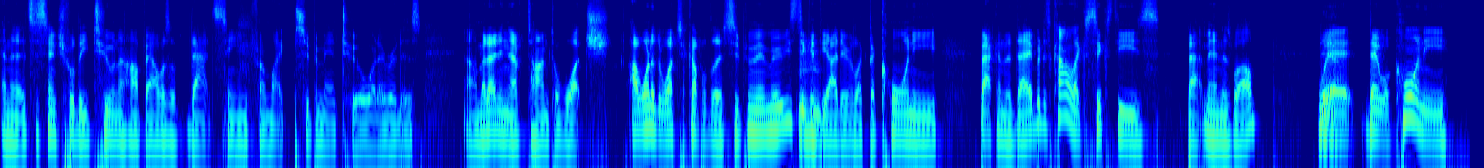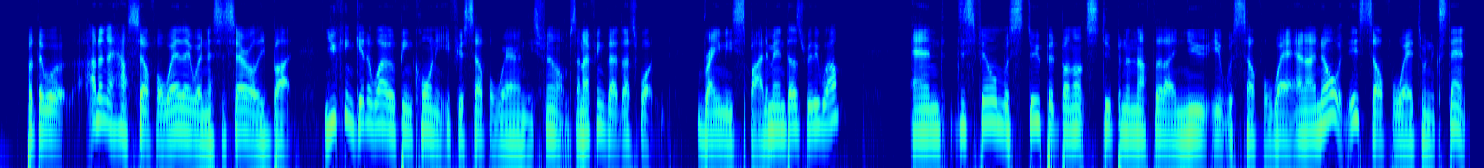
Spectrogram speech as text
And it's essentially two and a half hours of that scene from like Superman 2 or whatever it is. Um, and I didn't have time to watch. I wanted to watch a couple of those Superman movies to get the idea of like the corny back in the day, but it's kind of like 60s Batman as well, where they were corny, but they were, I don't know how self aware they were necessarily, but you can get away with being corny if you're self aware in these films. And I think that that's what Raimi's Spider Man does really well. And this film was stupid, but not stupid enough that I knew it was self aware. And I know it is self aware to an extent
